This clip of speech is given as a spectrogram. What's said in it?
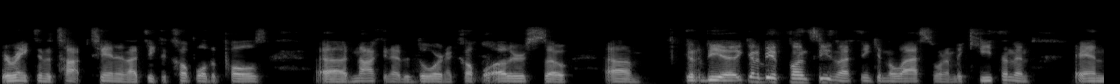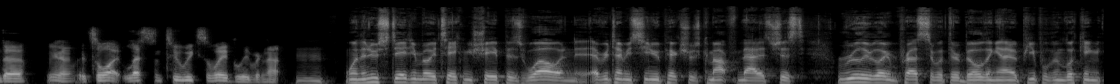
they're ranked in the top ten, and I think a couple of the polls uh, knocking at the door, and a couple others. So um, going to be a going to be a fun season, I think, in the last one at McKethan, and and uh, you know it's a lot less than two weeks away, believe it or not. Mm-hmm. The new stadium really taking shape as well, and every time you see new pictures come out from that, it's just really really impressive what they're building. And I know people have been looking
